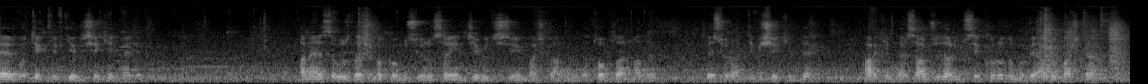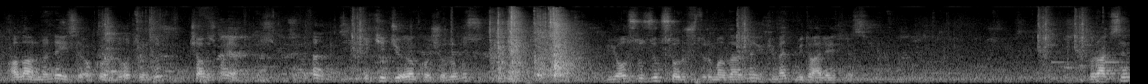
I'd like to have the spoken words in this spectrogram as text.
e, bu teklif geri çekilmeli. Anayasa Uzlaşma Komisyonu Sayın Cemil Çiçek'in başkanlığında toplanmalı ve süratli bir şekilde Hakimler, Savcılar Yüksek Kurulu mu veya bir başka alan mı neyse o konuda oturulur, çalışma yapılır. İkinci ön koşulumuz yolsuzluk soruşturmalarına hükümet müdahale etmesi. Bıraksın,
